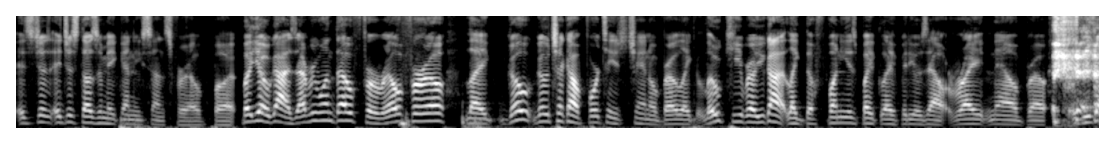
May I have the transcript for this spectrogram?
it's just it just doesn't make any sense for real but but yo guys everyone though for real for real like go go check out forte's channel bro. Like low key bro you got like the funniest bike life videos out right now bro. If you,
